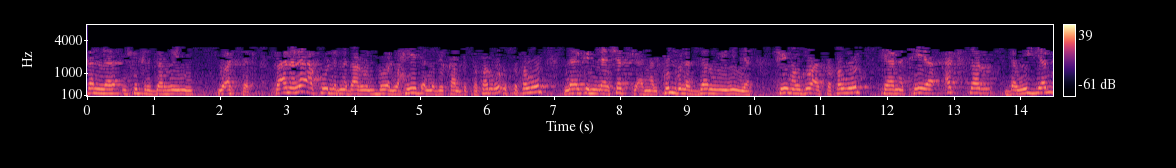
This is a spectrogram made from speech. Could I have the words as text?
خلى الفكر الدارويني يؤثر فأنا لا أقول أن داروين هو الوحيد الذي قال بالتطور التطور لكن لا شك أن القنبلة الداروينية في موضوع التطور كانت هي أكثر دويا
